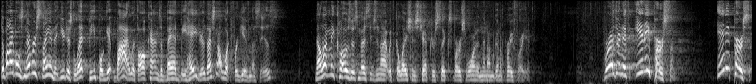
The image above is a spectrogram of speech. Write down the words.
The Bible's never saying that you just let people get by with all kinds of bad behavior. That's not what forgiveness is. Now, let me close this message tonight with Galatians chapter 6, verse 1, and then I'm going to pray for you. Brethren, if any person, any person,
